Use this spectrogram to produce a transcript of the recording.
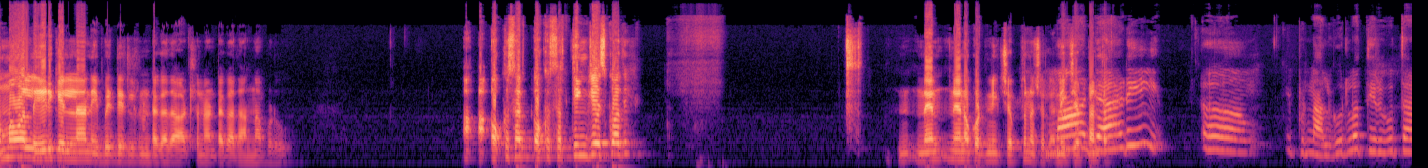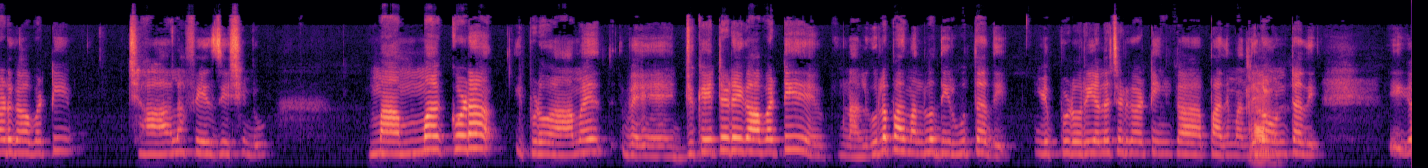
అమ్మ వాళ్ళు ఏడికి వెళ్ళినా నీ బిడ్డ ఇట్లంట కదా అట్లనంట కదా అన్నప్పుడు? ఒకసారి ఒకసారి థింక్ చేసుకో అది. నేను నేను ఒకటి నీకు చెప్తున్నా చెల్లె నీకు చెప్పంత డాడీ ఇప్పుడు నలుగురిలో తిరుగుతాడు కాబట్టి చాలా ఫేస్ చేసిండు. మా అమ్మ కూడా ఇప్పుడు ఆమె ఎడ్యుకేటెడే కాబట్టి నలుగురిలో పది మందిలో తిరుగుతుంది. ఇప్పుడు రియల్ ఎస్టేట్ కాబట్టి ఇంకా పది మందిలో. ఉంటుంది. ఇక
